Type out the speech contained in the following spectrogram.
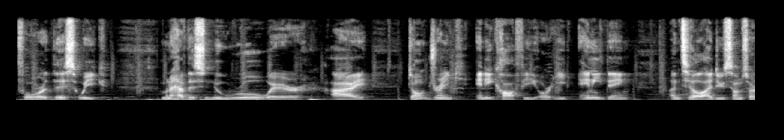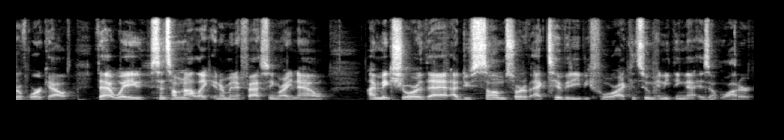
For this week, I'm gonna have this new rule where I don't drink any coffee or eat anything until I do some sort of workout. That way, since I'm not like intermittent fasting right now, I make sure that I do some sort of activity before I consume anything that isn't water.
